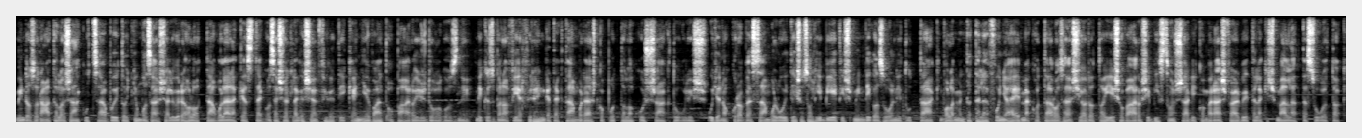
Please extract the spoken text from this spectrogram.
Mindazonáltal a Zsák utcába jutott nyomozás előre haladtával elkezdtek az esetlegesen féltékenyé vált apára is dolgozni, miközben a férfi rengeteg támadást kapott a lakosságtól is. Ugyanakkor a beszámolóit és az alibiét is mindig azolni tudták, valamint a telefonja hely meghatározási adatai és a városi biztonsági kamerás felvételek is mellette szóltak.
